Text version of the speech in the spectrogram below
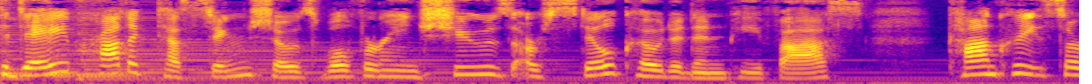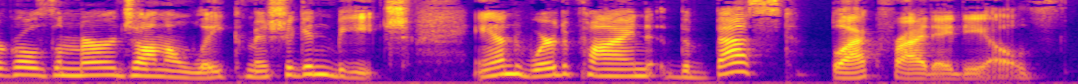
Today, product testing shows Wolverine shoes are still coated in PFAS, concrete circles emerge on a Lake Michigan beach, and where to find the best Black Friday deals.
